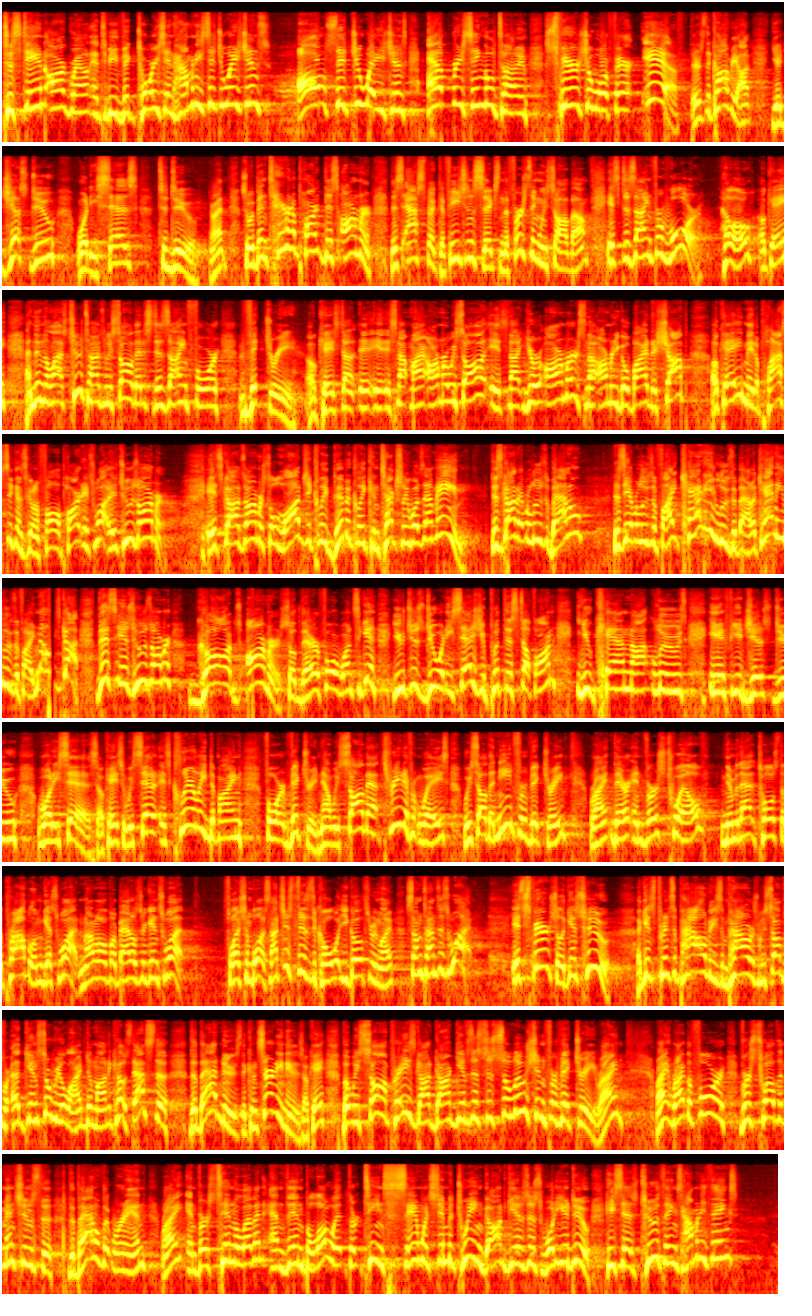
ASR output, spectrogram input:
To stand our ground and to be victorious in how many situations? all situations, every single time, spiritual warfare, if, there's the caveat, you just do what he says to do, right? So we've been tearing apart this armor, this aspect, Ephesians 6, and the first thing we saw about, it's designed for war. Hello, okay? And then the last two times we saw that it's designed for victory, okay? It's not, it, it's not my armor we saw. It's not your armor. It's not armor you go buy at the shop, okay? Made of plastic and it's going to fall apart. It's what? It's whose armor? It's God's armor. So logically, biblically, contextually, what does that mean? Does God ever lose a battle? Does he ever lose a fight? Can he lose a battle? Can he lose a fight? No, he's God. This is whose armor? God's armor. So therefore, once again, you just do what he says. You put this stuff on. You cannot lose if you just do what he says. Okay, so we said it's clearly divine for victory. Now we saw that three different ways. We saw the need for victory right there in verse 12. Remember that? It told us the problem. Guess what? Not all of our battles are against what? Flesh and blood. It's not just physical, what you go through in life. Sometimes it's what? It's spiritual. Against who? Against principalities and powers we saw before. Against a real life demonic host. That's the, the bad news, the concerning news, okay? But we saw, praise God, God gives us a solution for victory, right? Right? Right before verse 12 that mentions the, the battle that we're in, right? In verse 10, 11, and then below it, 13, sandwiched in between, God gives us, what do you do? He says two things. How many things?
